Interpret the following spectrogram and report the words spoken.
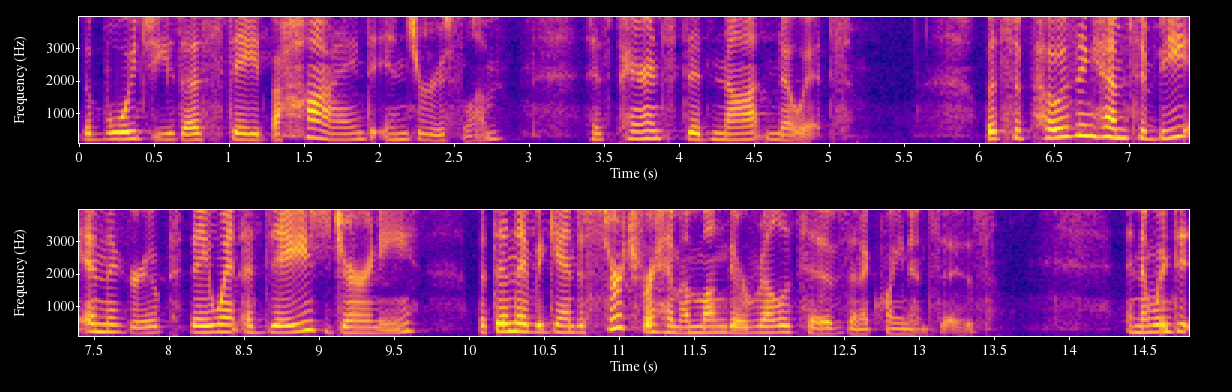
the boy Jesus stayed behind in Jerusalem his parents did not know it. But supposing him to be in the group, they went a day's journey, but then they began to search for him among their relatives and acquaintances. And then when, did,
